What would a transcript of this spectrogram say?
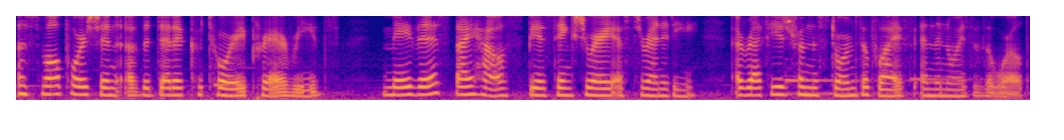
A small portion of the dedicatory prayer reads May this, thy house, be a sanctuary of serenity, a refuge from the storms of life and the noise of the world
